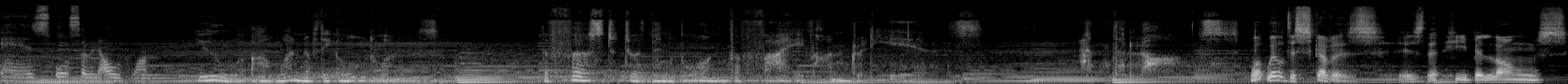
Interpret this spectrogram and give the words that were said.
is also an old one. You are one of the old ones, the first to have been born for 500 years, and the last. What Will discovers is that he belongs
